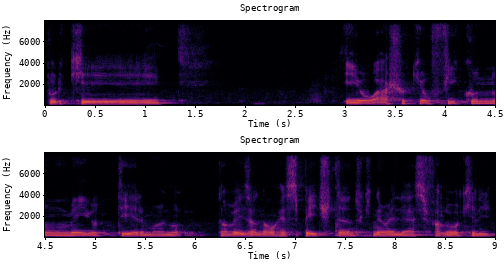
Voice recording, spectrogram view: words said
porque eu acho que eu fico num meio termo. talvez eu não respeite tanto, que nem o LS falou, que ele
